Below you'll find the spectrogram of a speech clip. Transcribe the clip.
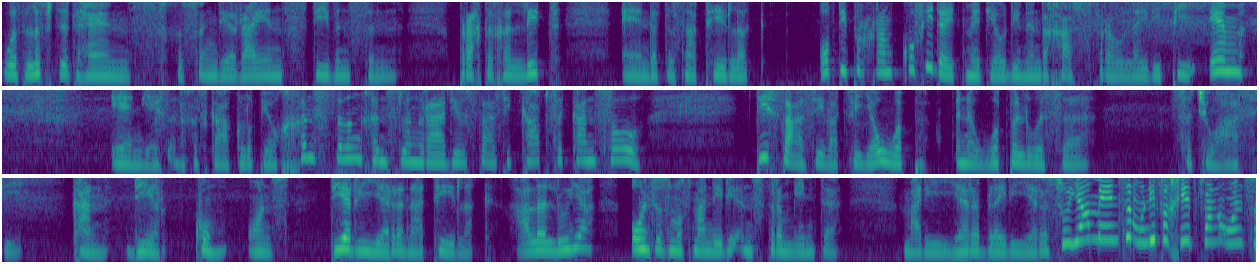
With lifted hands gesing deur Ryan Stevenson. Pragtige lied en dit is natuurlik op die program Koffiedייט met jou dienende gasvrou Lady PM en jy's ingeskakel op jou gunsteling gunsteling radiostasie Kapse Kansel. Die stasie wat vir jou hoop in 'n hopelose situasie kan deurkom. Ons deur die Here natuurlik. Halleluja. Ons is mos maar net die instrumente. Maar die Here bly die Here. So ja mense, moenie vergeet van ons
